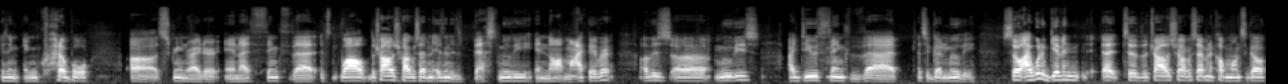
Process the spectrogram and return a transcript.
is an incredible uh, screenwriter, and I think that it's while The Trial of Chicago Seven isn't his best movie and not my favorite of his uh, movies, I do think that it's a good movie. So I would have given it to The Trial of Chicago Seven a couple months ago,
